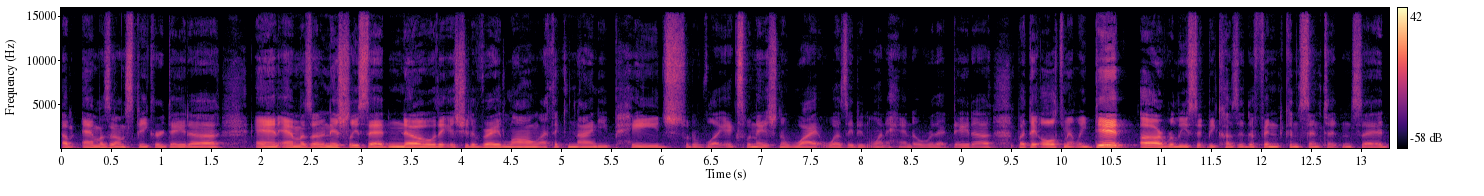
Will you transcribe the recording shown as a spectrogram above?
um, Amazon speaker data, and Amazon initially said no. They issued a very long, I think, ninety page sort of like explanation of why it was they didn't want to hand over that data, but they ultimately did uh, release it because the defendant consented and said,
